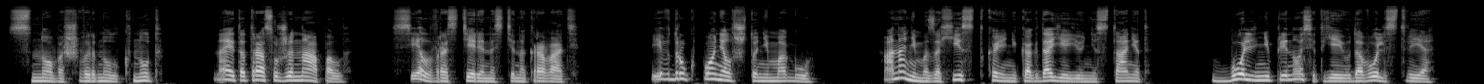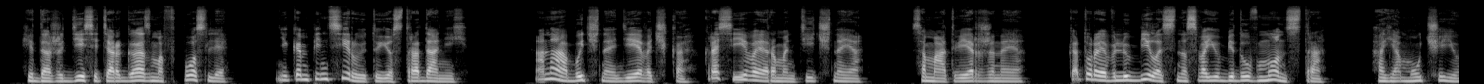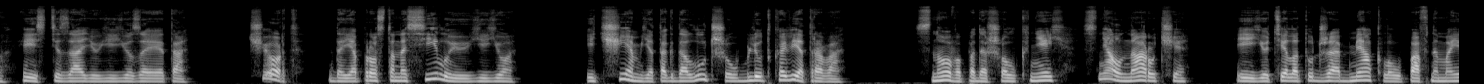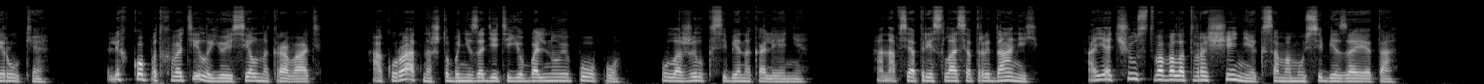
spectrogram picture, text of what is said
Снова швырнул кнут, на этот раз уже на пол — Сел в растерянности на кровать. И вдруг понял, что не могу. Она не мазохистка и никогда ею не станет. Боль не приносит ей удовольствия. И даже десять оргазмов после не компенсируют ее страданий. Она обычная девочка, красивая, романтичная, самоотверженная, которая влюбилась на свою беду в монстра, а я мучаю и истязаю ее за это. Черт, да я просто насилую ее. И чем я тогда лучше ублюдка Ветрова? Снова подошел к ней, снял наручи, и ее тело тут же обмякло, упав на мои руки. Легко подхватил ее и сел на кровать. Аккуратно, чтобы не задеть ее больную попу, уложил к себе на колени. Она вся тряслась от рыданий, а я чувствовал отвращение к самому себе за это.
